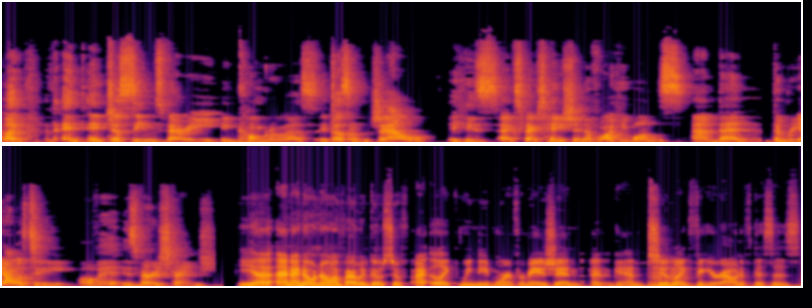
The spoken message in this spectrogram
Like, it, it just seems very incongruous. It doesn't gel. His expectation of what he wants and then the reality of it is very strange. Yeah, and I don't know if I would go so I, like we need more information again to mm-hmm. like figure out if this is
